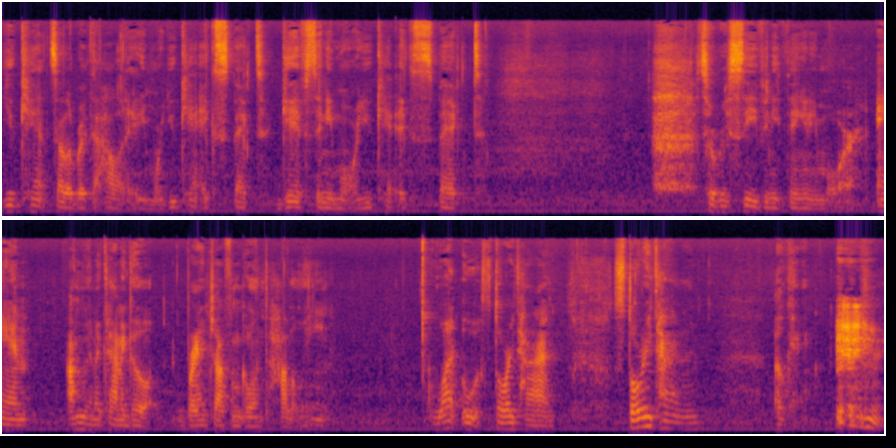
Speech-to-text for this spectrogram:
you can't celebrate that holiday anymore. You can't expect gifts anymore. You can't expect to receive anything anymore. And I'm gonna kind of go branch off and go into Halloween. What? Ooh, story time. Story time. Okay.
